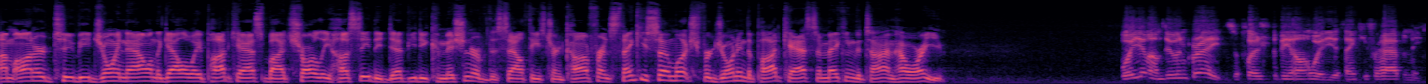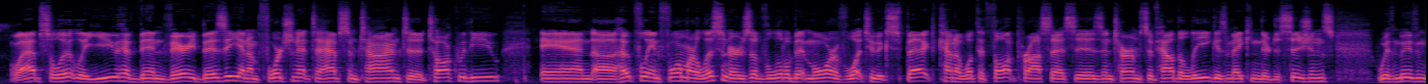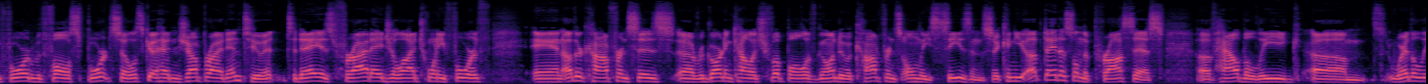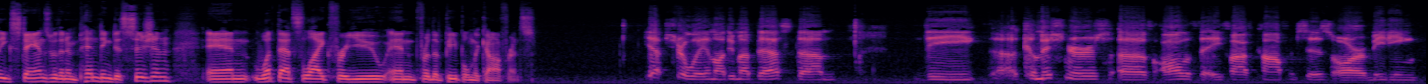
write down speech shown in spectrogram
I'm honored to be joined now on the Galloway podcast by Charlie Hussey, the Deputy Commissioner of the Southeastern Conference. Thank you so much for joining the podcast and making the time. How are you? William, I'm doing great. It's a pleasure to be on with you. Thank you for having me. Well, absolutely. You have been very busy, and I'm fortunate to have some time to talk with you and uh, hopefully inform our listeners of a little bit more of what to expect, kind of what the thought process is in terms of how the league is making their decisions with moving forward with fall sports. So let's go ahead and jump right into it. Today is Friday, July 24th, and other conferences uh, regarding college football have gone to a conference only season. So, can you update us on the process of how the league, um, where the league stands with an impending decision, and what that's like for you and for the people in the conference? Yep, sure, William. I'll do my best. Um, the uh, commissioners of all of the A5 conferences are meeting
